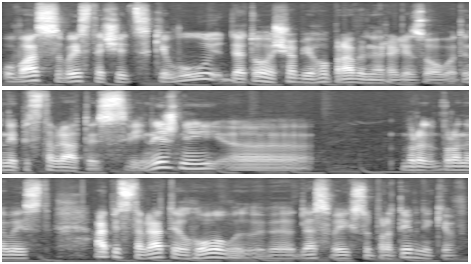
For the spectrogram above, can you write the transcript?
у вас вистачить скілу для того, щоб його правильно реалізовувати, не підставляти свій нижній бронелист, а підставляти голову е, для своїх супротивників,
